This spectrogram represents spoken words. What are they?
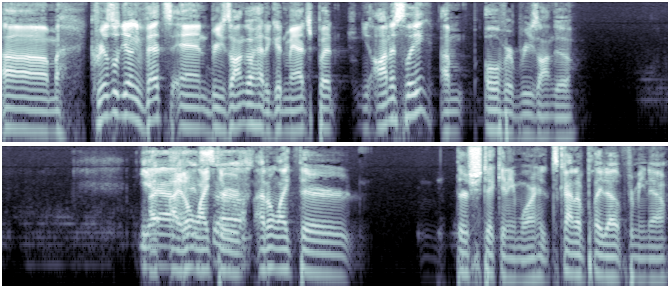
Um, Grizzled Young Vets and Breezango had a good match, but honestly, I'm over Breezango. Yeah, I, I don't like their uh, I don't like their their shtick anymore. It's kind of played out for me now.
